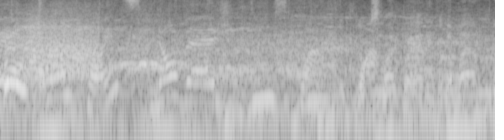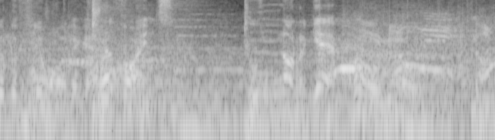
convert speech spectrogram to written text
12 12 points. Norvège 12 points. It looks like we're heading for the land of the fjord again. 12 points to Norge. Oh no, not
